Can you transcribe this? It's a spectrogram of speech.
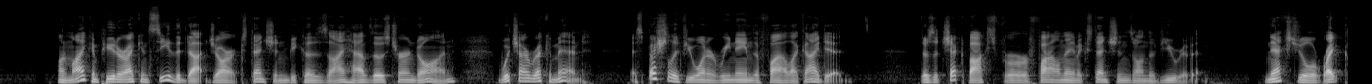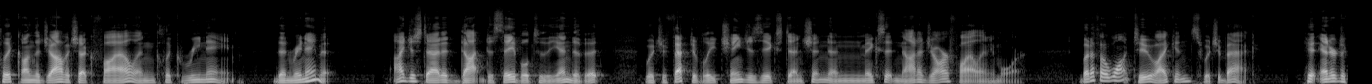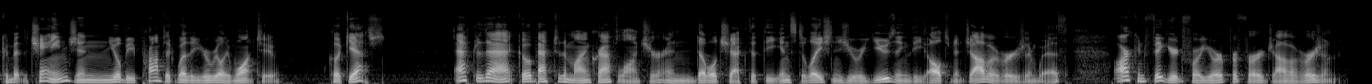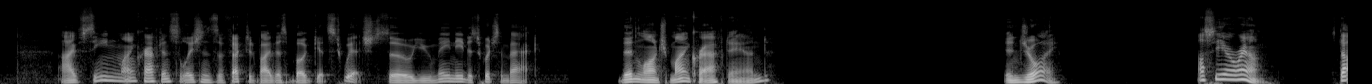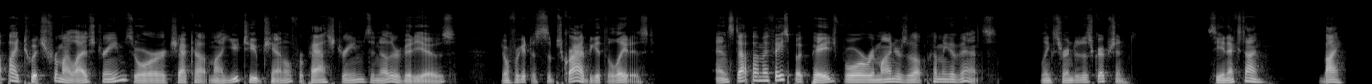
On my computer, I can see the .jar extension because I have those turned on, which I recommend, especially if you want to rename the file like I did. There's a checkbox for file name extensions on the View ribbon. Next, you'll right-click on the JavaCheck file and click Rename, then rename it. I just added .disable to the end of it, which effectively changes the extension and makes it not a jar file anymore. But if I want to, I can switch it back. Hit enter to commit the change and you'll be prompted whether you really want to. Click yes. After that, go back to the Minecraft launcher and double check that the installations you are using the alternate Java version with are configured for your preferred Java version. I've seen Minecraft installations affected by this bug get switched, so you may need to switch them back. Then launch Minecraft and enjoy. I'll see you around. Stop by Twitch for my live streams or check out my YouTube channel for past streams and other videos. Don't forget to subscribe to get the latest. And stop by my Facebook page for reminders of upcoming events. Links are in the description. See you next time. Bye.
